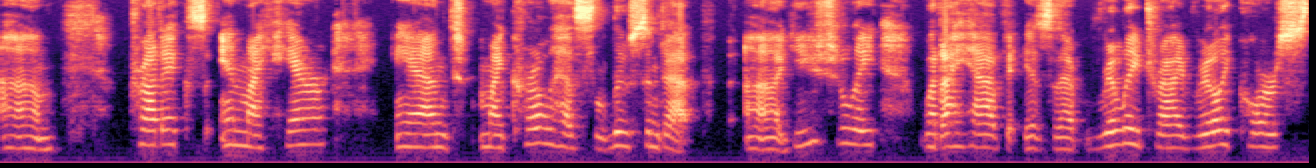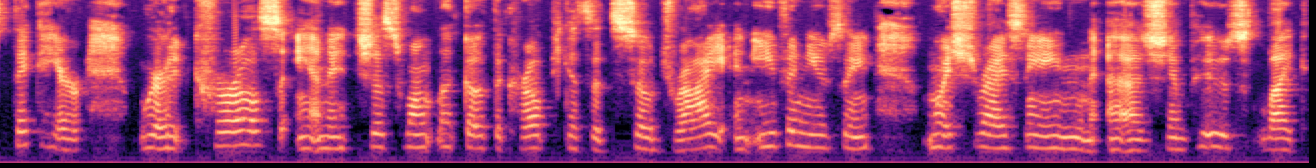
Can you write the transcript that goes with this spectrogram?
um, products in my hair and my curl has loosened up. Uh, usually what I have is that really dry, really coarse, thick hair where it curls and it just won't let go of the curl because it's so dry. And even using moisturizing uh, shampoos like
